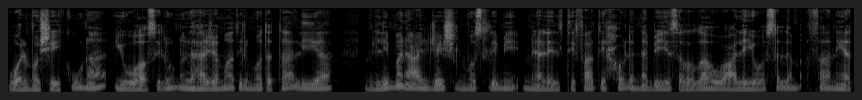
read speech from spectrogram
والمشركون يواصلون الهجمات المتتالية لمنع الجيش المسلم من الالتفات حول النبي صلى الله عليه وسلم ثانية.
